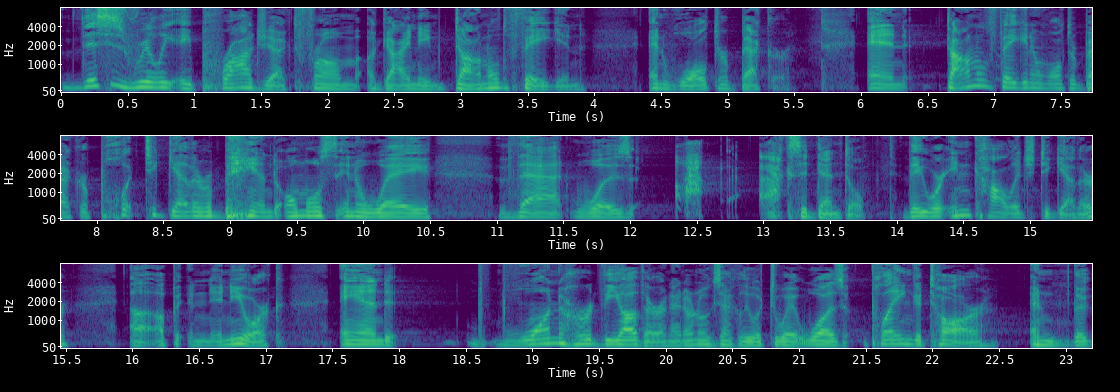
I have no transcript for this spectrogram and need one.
This is really a project from a guy named Donald Fagen and Walter Becker. And Donald Fagen and Walter Becker put together a band almost in a way that was accidental. They were in college together uh, up in, in New York, and one heard the other, and I don't know exactly which way it was, playing guitar, and the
